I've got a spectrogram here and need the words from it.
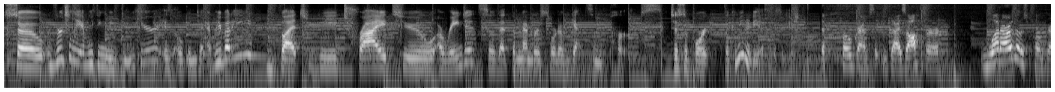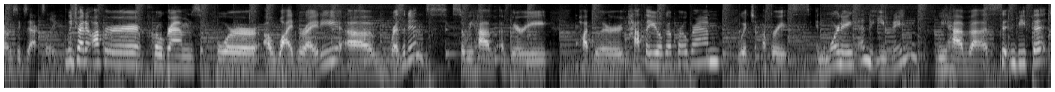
So virtually everything we do here is open to everybody, but we try to arrange it so that the members sort of get some perks to support the community association. The programs that you guys offer what are those programs exactly? We try to offer programs for a wide variety of residents. So we have a very popular Hatha Yoga program, which operates in the morning and the evening. We have uh, Sit and Be Fit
